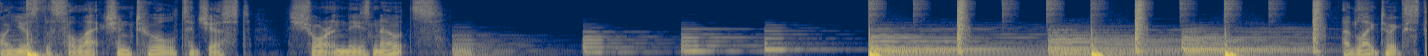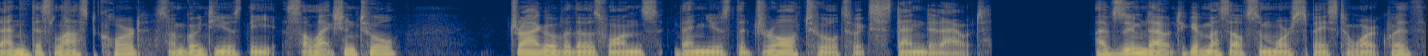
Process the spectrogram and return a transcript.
I'll use the selection tool to just shorten these notes. I'd like to extend this last chord, so I'm going to use the selection tool, drag over those ones, then use the draw tool to extend it out. I've zoomed out to give myself some more space to work with,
